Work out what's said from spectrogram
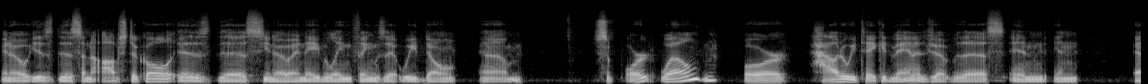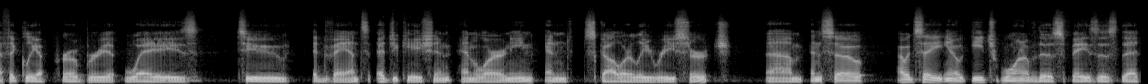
you know, is this an obstacle? Is this, you know, enabling things that we don't um, support well? Or how do we take advantage of this in, in ethically appropriate ways to advance education and learning and scholarly research? Um, and so I would say, you know, each one of those phases that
